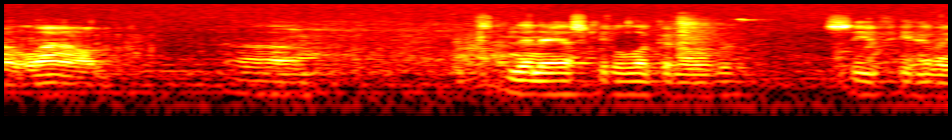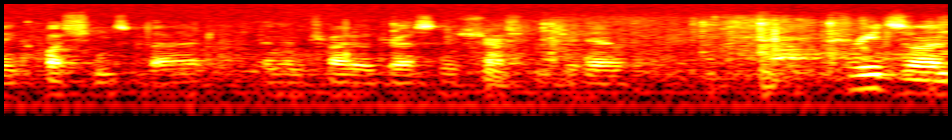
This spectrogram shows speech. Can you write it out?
out loud, um, and then ask you to look it over, see if you have any questions about it, and then try to address any questions you have. It reads on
